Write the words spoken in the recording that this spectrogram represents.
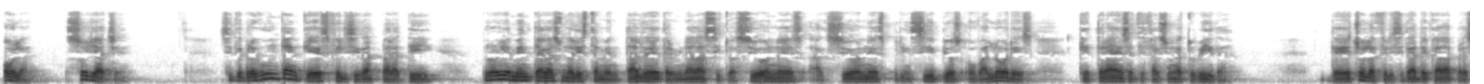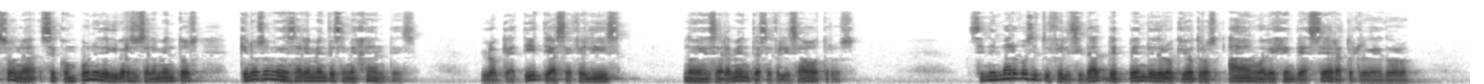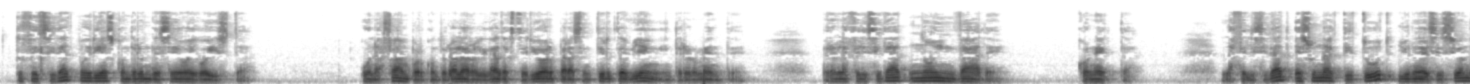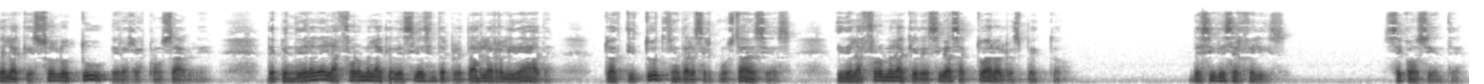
Hola, soy H. Si te preguntan qué es felicidad para ti, probablemente hagas una lista mental de determinadas situaciones, acciones, principios o valores que traen satisfacción a tu vida. De hecho, la felicidad de cada persona se compone de diversos elementos que no son necesariamente semejantes. Lo que a ti te hace feliz no necesariamente hace feliz a otros. Sin embargo, si tu felicidad depende de lo que otros hagan o dejen de hacer a tu alrededor, tu felicidad podría esconder un deseo egoísta, un afán por controlar la realidad exterior para sentirte bien interiormente. Pero la felicidad no invade, conecta. La felicidad es una actitud y una decisión de la que solo tú eres responsable. Dependerá de la forma en la que decidas interpretar la realidad, tu actitud frente a las circunstancias y de la forma en la que decidas actuar al respecto. Decide ser feliz. Sé consciente.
